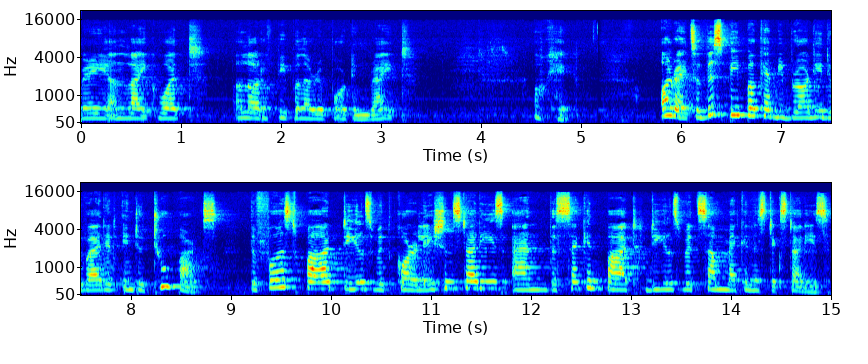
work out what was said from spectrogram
Very unlike what a lot of people are reporting, right? Okay. All right, so this paper can be broadly divided into two parts. The first part deals with correlation studies and the second part deals with some mechanistic studies.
